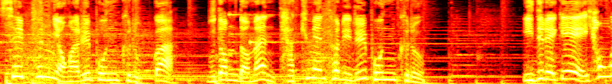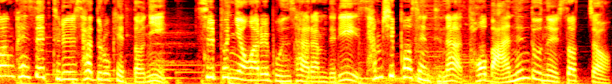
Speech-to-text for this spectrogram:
슬픈 영화를 본 그룹과 무덤덤한 다큐멘터리를 본 그룹. 이들에게 형광펜 세트를 사도록 했더니 슬픈 영화를 본 사람들이 30%나 더 많은 돈을 썼죠.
